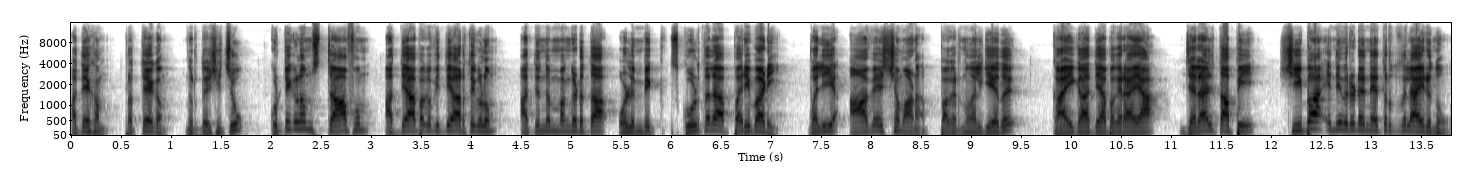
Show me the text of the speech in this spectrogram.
അദ്ദേഹം പ്രത്യേകം നിർദ്ദേശിച്ചു. കുട്ടികളും സ്റ്റാഫും അധ്യാപക വിദ്യാർത്ഥികളും അത്യന്തം പങ്കെടുത്ത ഒളിമ്പിക് സ്കൂൾ തല പരിപാടി വലിയ ആവേശമാണ് പകർന്നു നൽകിയത്. കായികാധ്യാപകരായ ജലാൽ താപ്പി ഷീബ എന്നിവരുടെ നേതൃത്വത്തിലായിരുന്നു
